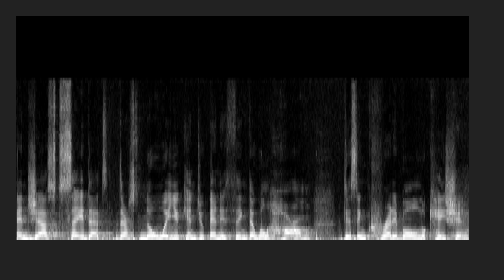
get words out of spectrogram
and just say that there's no way you can do anything that will harm this incredible location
